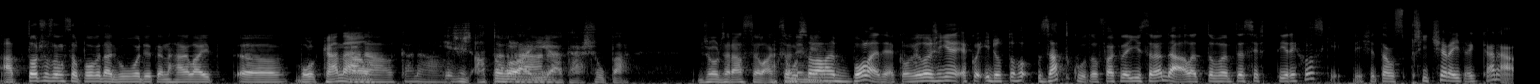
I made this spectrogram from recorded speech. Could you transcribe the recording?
A to, čo som chcel povedať v úvode, ten highlight, uh, bol kanál. Kanál, kanál. Ježiš, a to bola jaká šupa. George Russell, ak a to muselo ale bolet, jako vyloženě jako i do toho zadku, to fakt není sranda, ale to vemte si v té rychlosti, když je tam zpříčený ten kanál,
